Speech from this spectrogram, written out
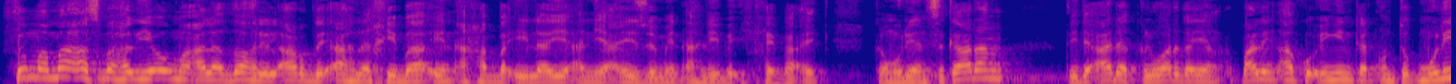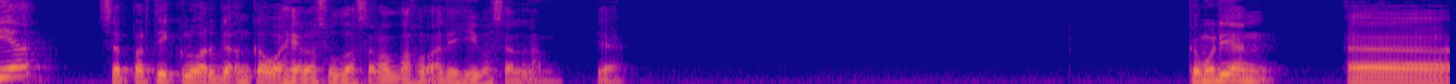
Thumma ma asbaha al-yawma ala dhahril ardi ahli khiba'in ahabba ilayya an ya'izu min ahli khibaik. Kemudian sekarang tidak ada keluarga yang paling aku inginkan untuk mulia seperti keluarga engkau wahai Rasulullah sallallahu alaihi wasallam. Ya. Kemudian uh,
